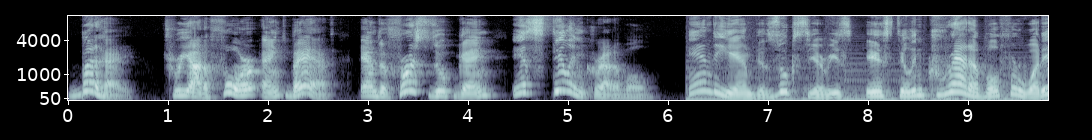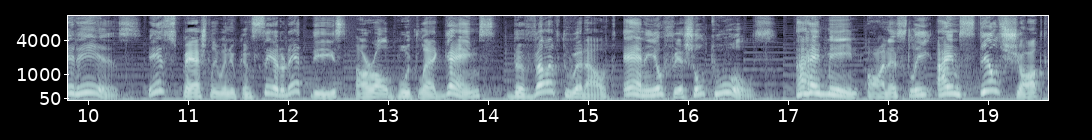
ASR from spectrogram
But hey, 3 out of 4 ain't bad, and the first Zook game is still incredible. In the end, the Zook series is still incredible for what it is, especially when you consider that these are all bootleg games developed without any official tools. I mean, honestly, I'm still shocked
